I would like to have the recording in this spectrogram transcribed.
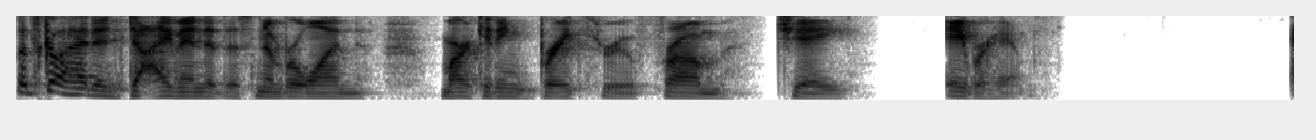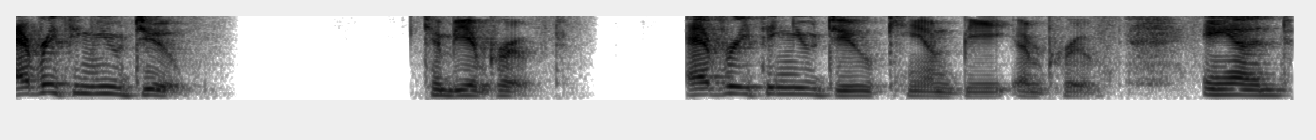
let's go ahead and dive into this number one marketing breakthrough from Jay Abraham. Everything you do can be improved. Everything you do can be improved. And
